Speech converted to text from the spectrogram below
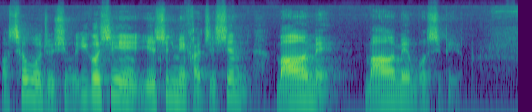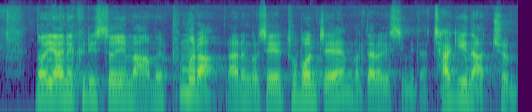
어, 세워 주신 것. 이것이 예수님이 가지신 마음의 마음의 모습이에요. 너희 안에 그리스도의 마음을 품으라라는 것의 두 번째 한번 따라하겠습니다. 자기 낮춤.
